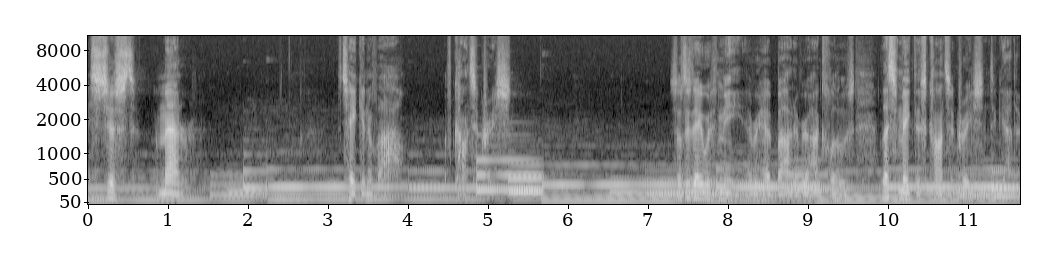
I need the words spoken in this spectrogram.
It's just a matter of taking a vow of consecration. So, today, with me, every head bowed, every eye closed, let's make this consecration together.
